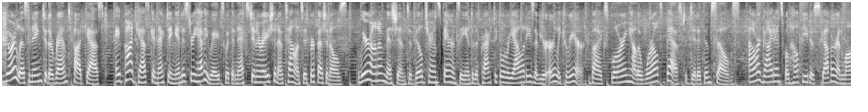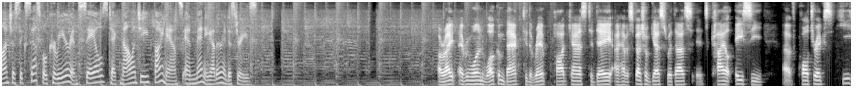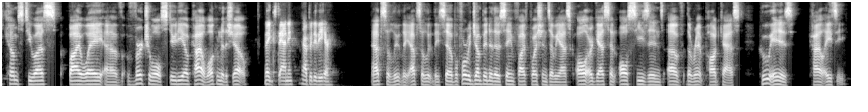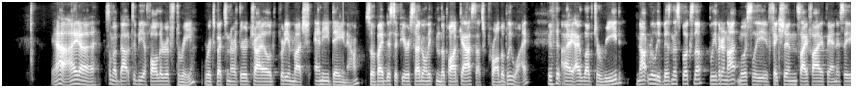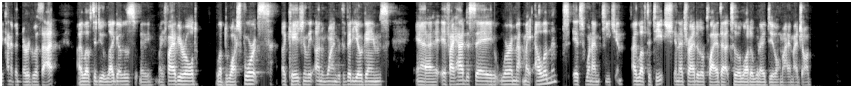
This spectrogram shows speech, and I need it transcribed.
You're listening to the Ramped Podcast, a podcast connecting industry heavyweights with the next generation of talented professionals. We're on a mission to build transparency into the practical realities of your early career by exploring how the world's best did it themselves. Our guidance will help you discover and launch a successful career in sales, technology, finance, and many other industries. All right, everyone, welcome back to the Ramped podcast. Today, I have a special guest with us. It's Kyle Asay of Qualtrics. He comes to us by way of virtual studio. Kyle, welcome to the show. Thanks, Danny. Happy to be here. Absolutely, absolutely. So, before we jump into those same five questions that we ask all our guests and all seasons of the Ramped podcast, who is Kyle Asay? Yeah, I uh so I'm about to be a father of three. We're expecting our third child pretty much any day now. So if I disappear suddenly from the podcast, that's probably why. I, I love to read. Not really business books though, believe it or not. Mostly fiction, sci-fi, fantasy, kind of a nerd with that. I love to do Legos. My, my five-year-old love to watch sports, occasionally unwind with video games. And if I had to say where I'm at my element, it's when I'm teaching. I love to teach, and I try to apply that to a lot of what I do in my my job.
